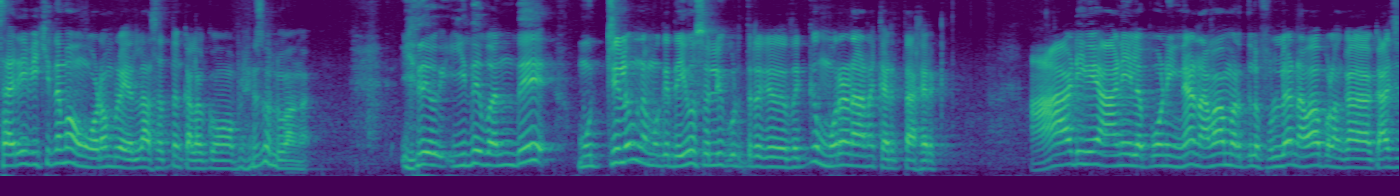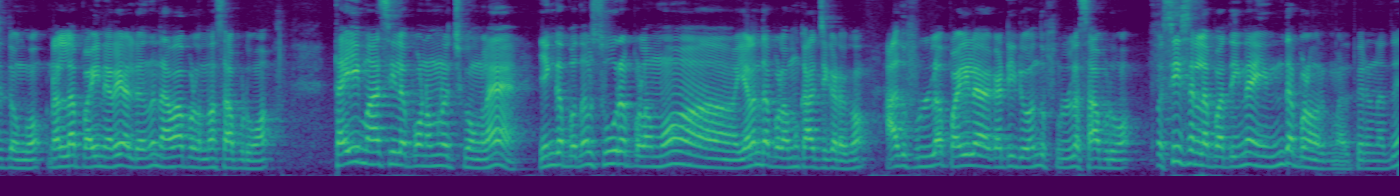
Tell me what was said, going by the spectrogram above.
சரிவிகிதமாக உங்கள் உடம்புல எல்லா சத்தும் கலக்கும் அப்படின்னு சொல்லுவாங்க. இது இது வந்து முற்றிலும் நமக்கு தெய்வம் சொல்லி கொடுத்துருக்கிறதுக்கு முரணான கருத்தாக இருக்குது ஆடி ஆணியில் போனீங்கன்னா நவாமரத்தில் ஃபுல்லாக நவாப்பழம் கா காய்ச்சி தொங்கும். நல்லா பை நிறைய அதில் வந்து நவாப்பழம் தான் சாப்பிடுவோம். தை மாசியில் போனோம்னு வச்சுக்கோங்களேன் எங்கே பார்த்தாலும் சூரப்பழமும் இளந்த பழமும் காய்ச்சி கிடக்கும். அது ஃபுல்லாக பையில் கட்டிட்டு வந்து ஃபுல்லாக சாப்பிடுவோம். இப்போ சீசனில் பார்த்தீங்கன்னா இந்த பழம் இருக்குமா அது பேர் என்னது?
